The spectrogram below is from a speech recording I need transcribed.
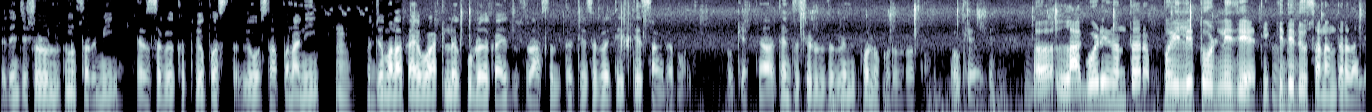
तर त्यांच्या शेड्यूलनुसार मी ह्याचं सगळं खत व्यवस्थ व्यवस्थापन आणि हम्म. म्हणजे मला काय वाटलं कुठं काय दुसरं असेल तर ते सगळं ते तेच सांगतात मला ओके. हा त्यांचं शेड्यूल सगळं मी फॉलो करत राहतो ओके ओके लागवडीनंतर पहिली तोडणी जी आहे ती किती दिवसानंतर झाली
